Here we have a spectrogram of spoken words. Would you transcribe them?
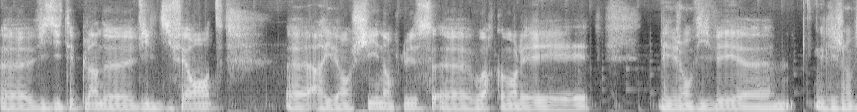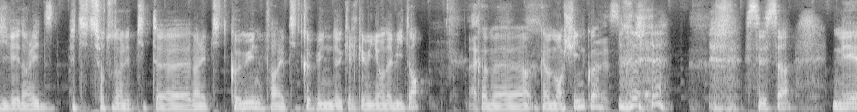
Visiter plein de villes différentes, euh, arriver en Chine en plus, euh, voir comment les les gens vivaient euh, les gens vivaient dans les petites surtout dans les petites dans les petites communes enfin les petites communes de quelques millions d'habitants comme comme en Chine quoi. C'est ça. Mais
